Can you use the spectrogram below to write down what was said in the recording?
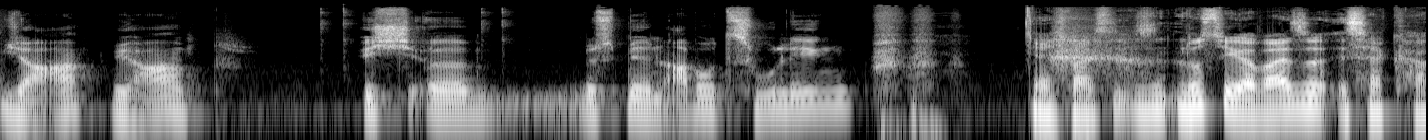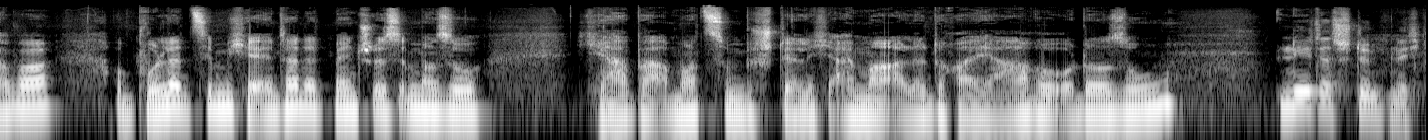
Ja, ja. Ich äh, müsste mir ein Abo zulegen. Ja, ich weiß. Lustigerweise ist Herr Körber, obwohl er ein ziemlicher Internetmensch ist, immer so, ja, bei Amazon bestelle ich einmal alle drei Jahre oder so. Nee, das stimmt nicht.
